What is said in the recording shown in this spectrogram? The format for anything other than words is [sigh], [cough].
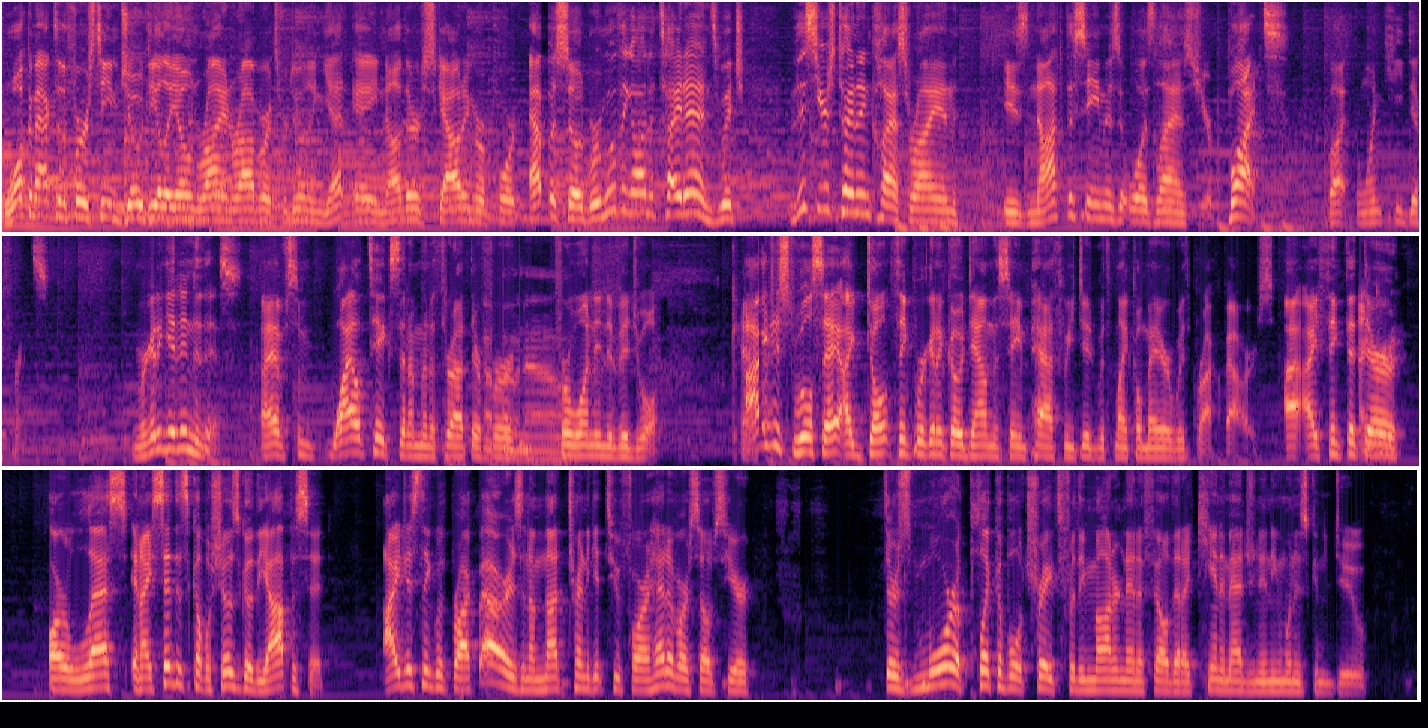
Welcome back to the first team. Joe DeLeone, Ryan Roberts. We're doing yet another scouting report episode. We're moving on to tight ends, which this year's tight end class, Ryan, is not the same as it was last year. But, but the one key difference, we're gonna get into this. I have some wild takes that I'm gonna throw out there for Oh, no. for one individual. Okay. I just will say I don't think we're going to go down the same path we did with Michael Mayer with Brock Bowers. I, I think that I there agree. Are less, and I said this a couple shows ago, the opposite. I just think with Brock Bowers, and I'm not trying to get too far ahead of ourselves here, there's more applicable traits for the modern NFL that I can't imagine anyone is going to do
